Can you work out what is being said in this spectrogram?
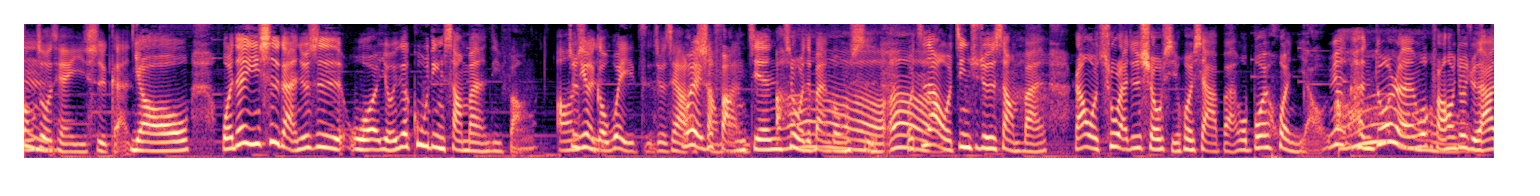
工作前仪式感。有我的仪式感就是我有一个固定上班的地方，哦，就是你有一个位置，就这样。我有一个房间是我的办公室，哦我知道我进去就是上班，然后我出来就是休息或下班，我不会混淆，因为很多人哦。work from home 就觉得他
